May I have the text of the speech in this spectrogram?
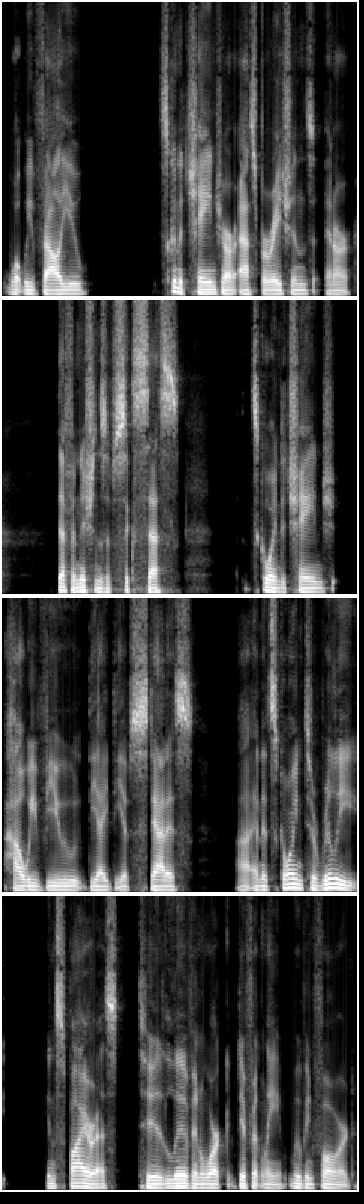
what we value. It's going to change our aspirations and our definitions of success. It's going to change how we view the idea of status. Uh, and it's going to really inspire us to live and work differently moving forward.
